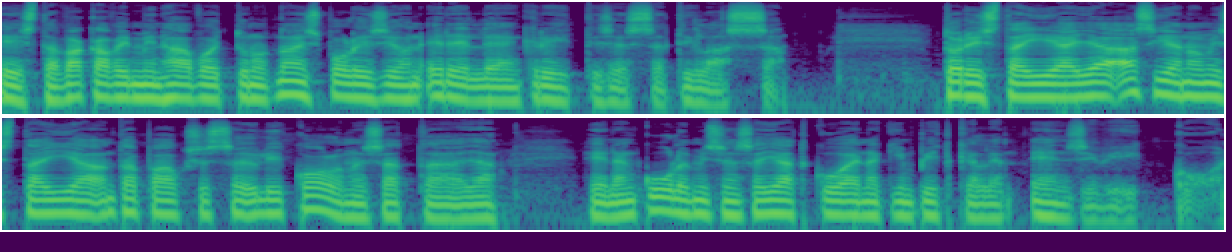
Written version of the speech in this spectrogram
Heistä vakavimmin haavoittunut naispoliisi on edelleen kriittisessä tilassa. Todistajia ja asianomistajia on tapauksessa yli 300 ja heidän kuulemisensa jatkuu ainakin pitkälle ensi viikkoon.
